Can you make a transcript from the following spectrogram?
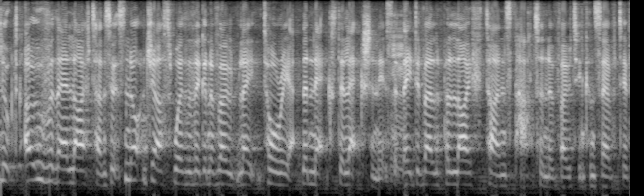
looked over their lifetime. So it's not just whether they're going to vote late Tory at the next election. It's that they develop a lifetime's pattern of voting Conservative.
